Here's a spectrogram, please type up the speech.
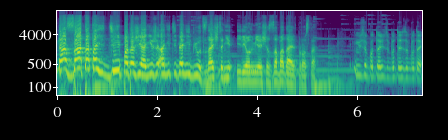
Назад отойди! Подожди, они же... Они тебя не бьют. Значит, они... Или он меня сейчас забодает просто. Забудай, забудай, забудай.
